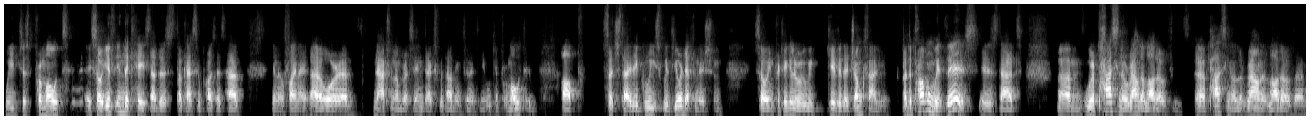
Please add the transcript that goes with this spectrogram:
we just promote. So if in the case that the stochastic process have, you know, finite uh, or natural numbers index without infinity, we can promote it up such that it agrees with your definition. So in particular, we give it a junk value. But the problem with this is that um, we're passing around a lot of uh, passing around a lot of um,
